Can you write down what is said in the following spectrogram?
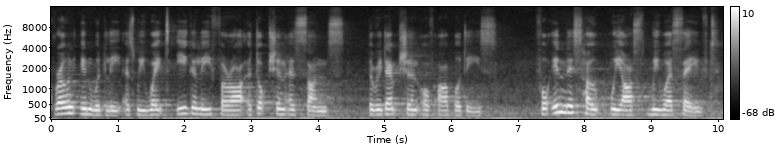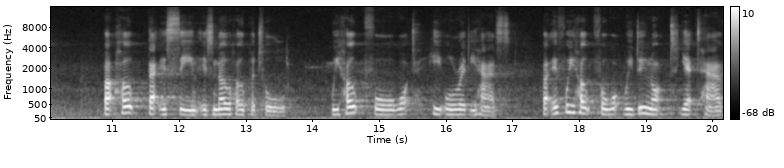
groan inwardly as we wait eagerly for our adoption as sons, the redemption of our bodies. For in this hope we, are, we were saved. But hope that is seen is no hope at all. We hope for what he already has. But if we hope for what we do not yet have,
